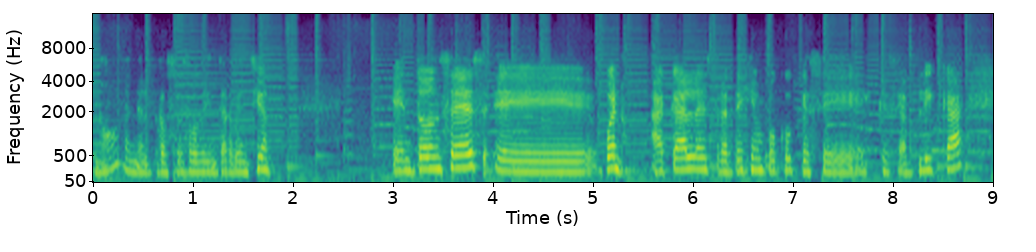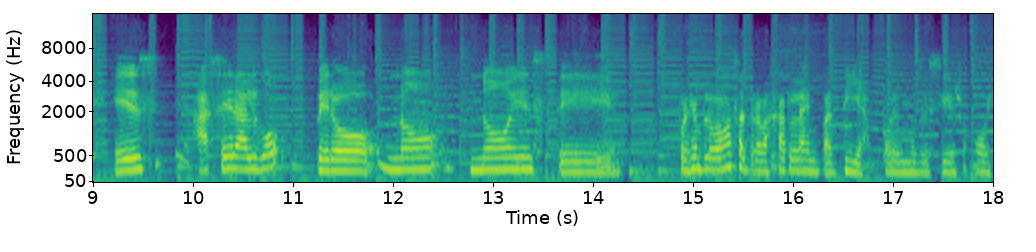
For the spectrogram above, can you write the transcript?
¿no? en el proceso de intervención. Entonces, eh, bueno, acá la estrategia un poco que se, que se aplica es hacer algo, pero no, no este, por ejemplo, vamos a trabajar la empatía, podemos decir hoy.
